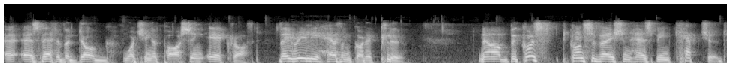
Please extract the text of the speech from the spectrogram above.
uh, as that of a dog watching a passing aircraft they really haven't got a clue. Now, because conservation has been captured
